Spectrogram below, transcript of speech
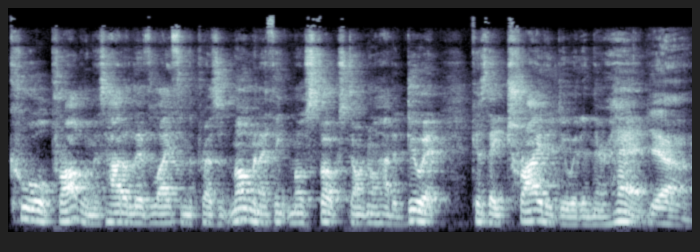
cool problem is how to live life in the present moment. I think most folks don't know how to do it because they try to do it in their head. Yeah,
